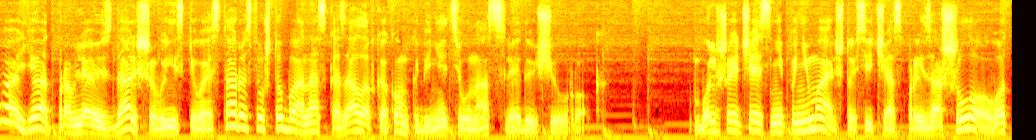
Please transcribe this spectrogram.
А я отправляюсь дальше, выискивая старосту, чтобы она сказала, в каком кабинете у нас следующий урок. Большая часть не понимает, что сейчас произошло, вот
